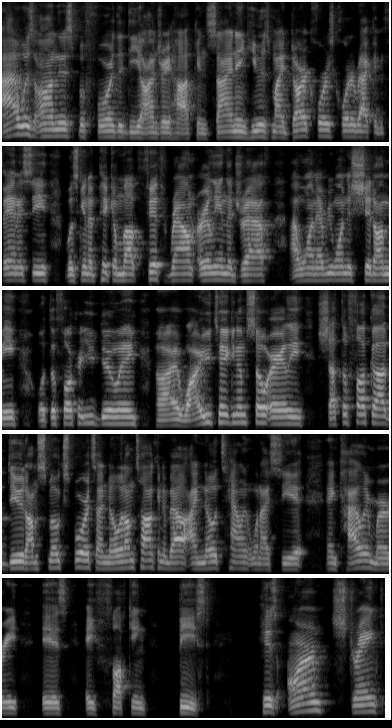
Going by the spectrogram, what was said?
I was on this before the DeAndre Hopkins signing. He was my dark horse quarterback in fantasy. Was going to pick him up fifth round early in the draft. I want everyone to shit on me. What the fuck are you doing? Hi, why are you taking him so early? Shut the fuck up, dude. I'm Smoke Sports. I know what I'm talking about. I know talent when I see it. And Kyler Murray is a fucking beast. His arm strength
